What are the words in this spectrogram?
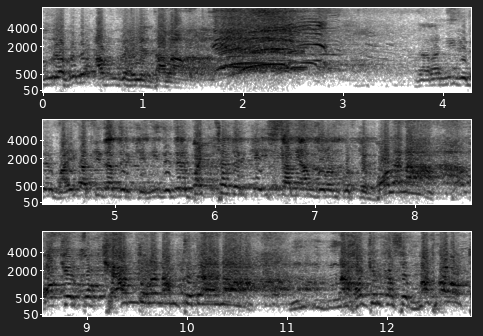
বুড়া হলো আবু জাহেলের দালাল। যারা নিজেদের ভাই বাতিদাদেরকে নিজেদের বাচ্চাদেরকে ইসলামী আন্দোলন করতে বলে না হকের পক্ষে আন্দোলন নামতে দেয় না না হকের কাছে মাথা রক্ত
